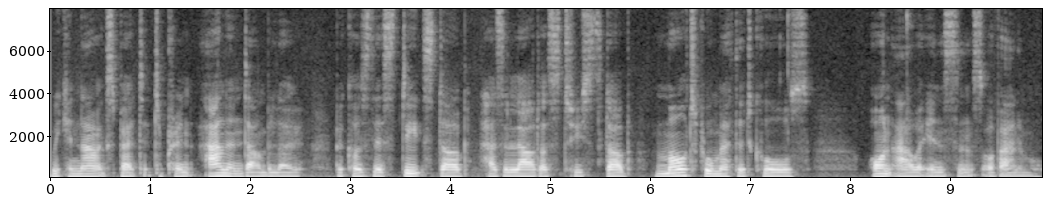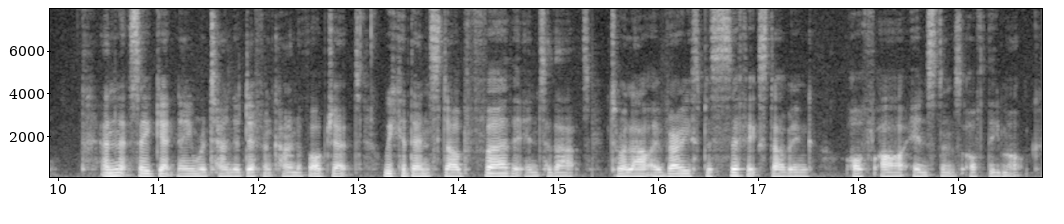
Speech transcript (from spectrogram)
we can now expect it to print Alan down below because this deep stub has allowed us to stub multiple method calls on our instance of animal. And let's say getName returned a different kind of object, we could then stub further into that to allow a very specific stubbing of our instance of the mock.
